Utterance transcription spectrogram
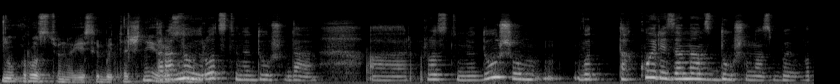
Ну, родственную, если быть точнее. Родную, родственную душу, да. А, родственную душу. Вот такой резонанс душ у нас был. Вот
